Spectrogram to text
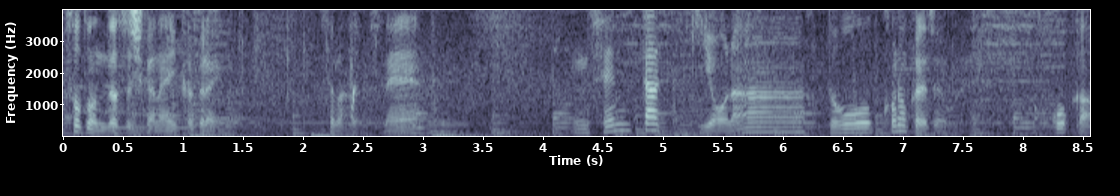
外に出すしかないかぐらいの狭さですね。洗濯機をなどこのくらいですよね、これ。ここか。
